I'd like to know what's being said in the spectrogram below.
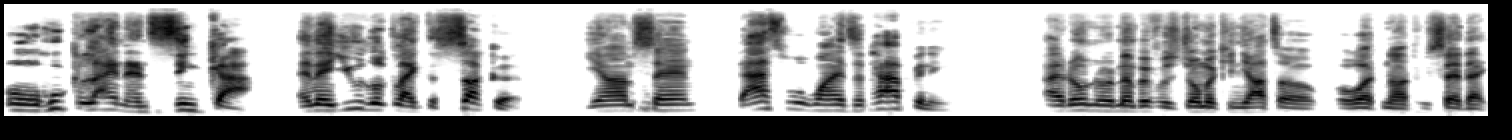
for hook, line, and sinker. And then you look like the sucker. You know what I'm saying? That's what winds up happening. I don't remember if it was Jomo Kenyatta or, or whatnot who said that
